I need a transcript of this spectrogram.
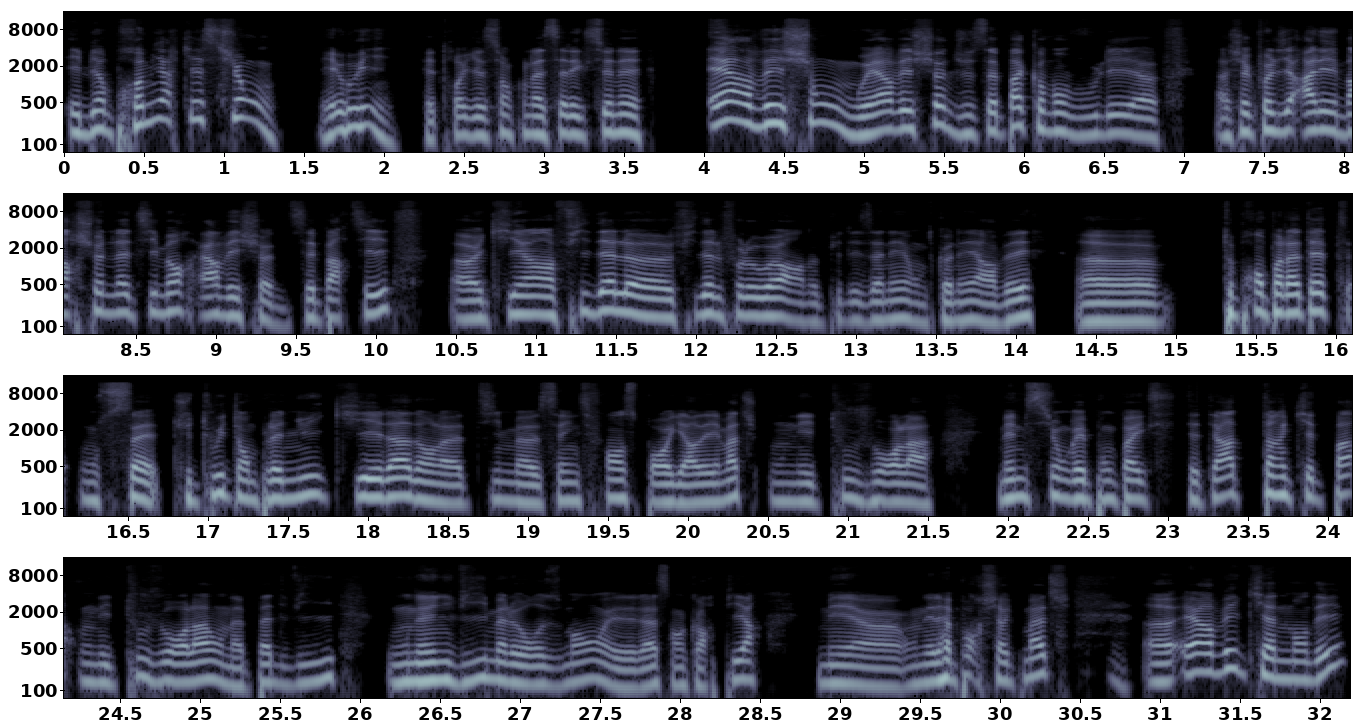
Eh bien, première question. Eh oui, les trois questions qu'on a sélectionnées. Hervé Chon ou Hervé Chon, je ne sais pas comment vous voulez euh, à chaque fois le dire. Allez, Marchon Latimore, Hervé Chon, c'est parti. Euh, qui est un fidèle, euh, fidèle follower hein, depuis des années, on te connaît Hervé. te prends pas la tête, on sait, tu tweets en pleine nuit, qui est là dans la team Saints France pour regarder les matchs, on est toujours là même si on répond pas, etc. T'inquiète pas, on est toujours là, on n'a pas de vie, on a une vie malheureusement, et là c'est encore pire, mais euh, on est là pour chaque match. Euh, Hervé qui a demandé,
